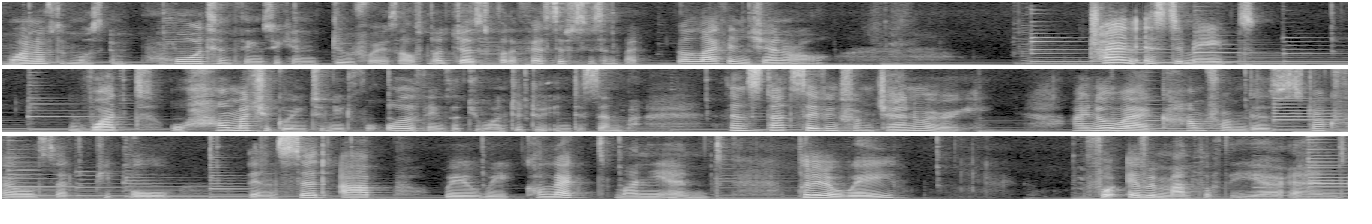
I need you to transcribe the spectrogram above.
one of the most important things you can do for yourself, not just for the festive season, but your life in general. Try and estimate what or how much you're going to need for all the things that you want to do in December. Then start saving from January. I know where I come from, there's stokvels that people then set up where we collect money and put it away for every month of the year. And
